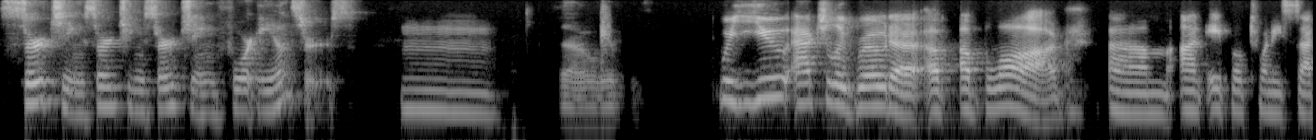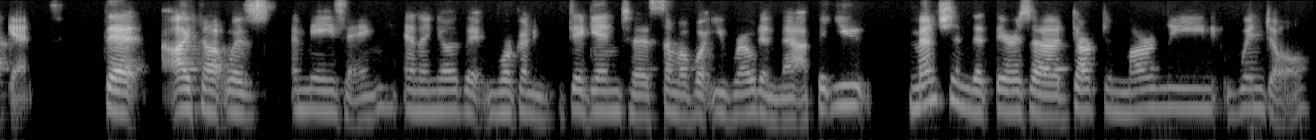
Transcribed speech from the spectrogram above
searching, searching, searching for answers. Mm. So, well, you actually wrote a, a, a blog um, on April 22nd that I thought was amazing. And I know that we're going to dig into some of what you wrote in that, but you mentioned that there's a Dr. Marlene Winell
